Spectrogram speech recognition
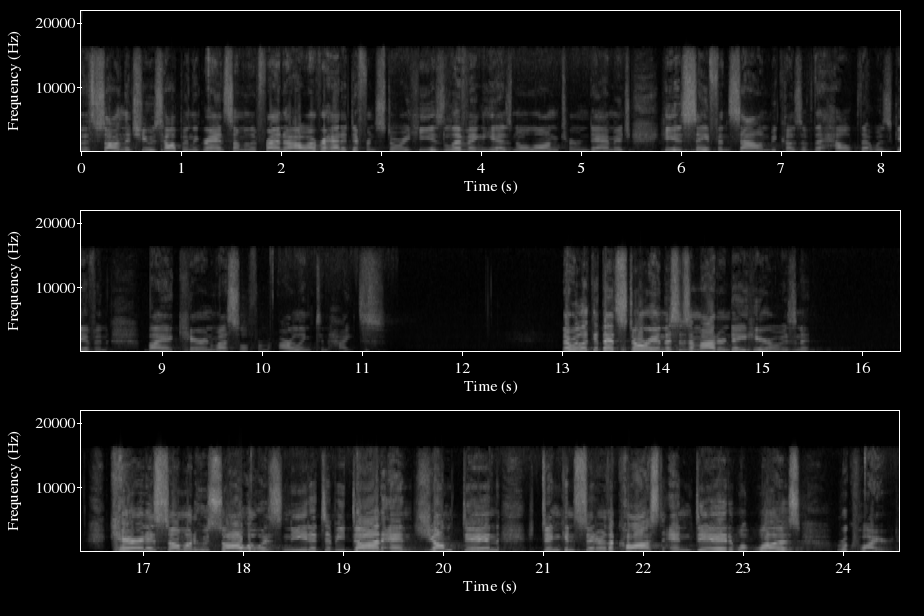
The son that she was helping, the grandson of the friend, however, had a different story. He is living, he has no long term damage, he is safe and sound because of the help that was given by a Karen Wessel from Arlington Heights. Now we look at that story, and this is a modern day hero, isn't it? Karen is someone who saw what was needed to be done and jumped in, didn't consider the cost, and did what was required.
